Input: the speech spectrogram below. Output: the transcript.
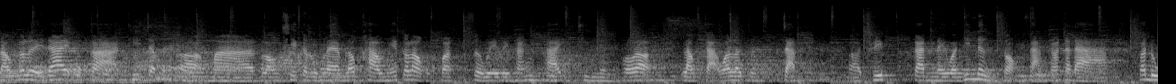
เราก็เลยได้โอกาสที่จะมาลองเช็คกับโรงแรม แล้วคราวนี้ก็เรามาเซอร์เวยเป็นครั้งสุดท้ายอีกทีหนึ่งเพราะว่าเรากะว่าเราจะจัดทริปกันในวันที่ 1 2 3 กรกฎาก็ดู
